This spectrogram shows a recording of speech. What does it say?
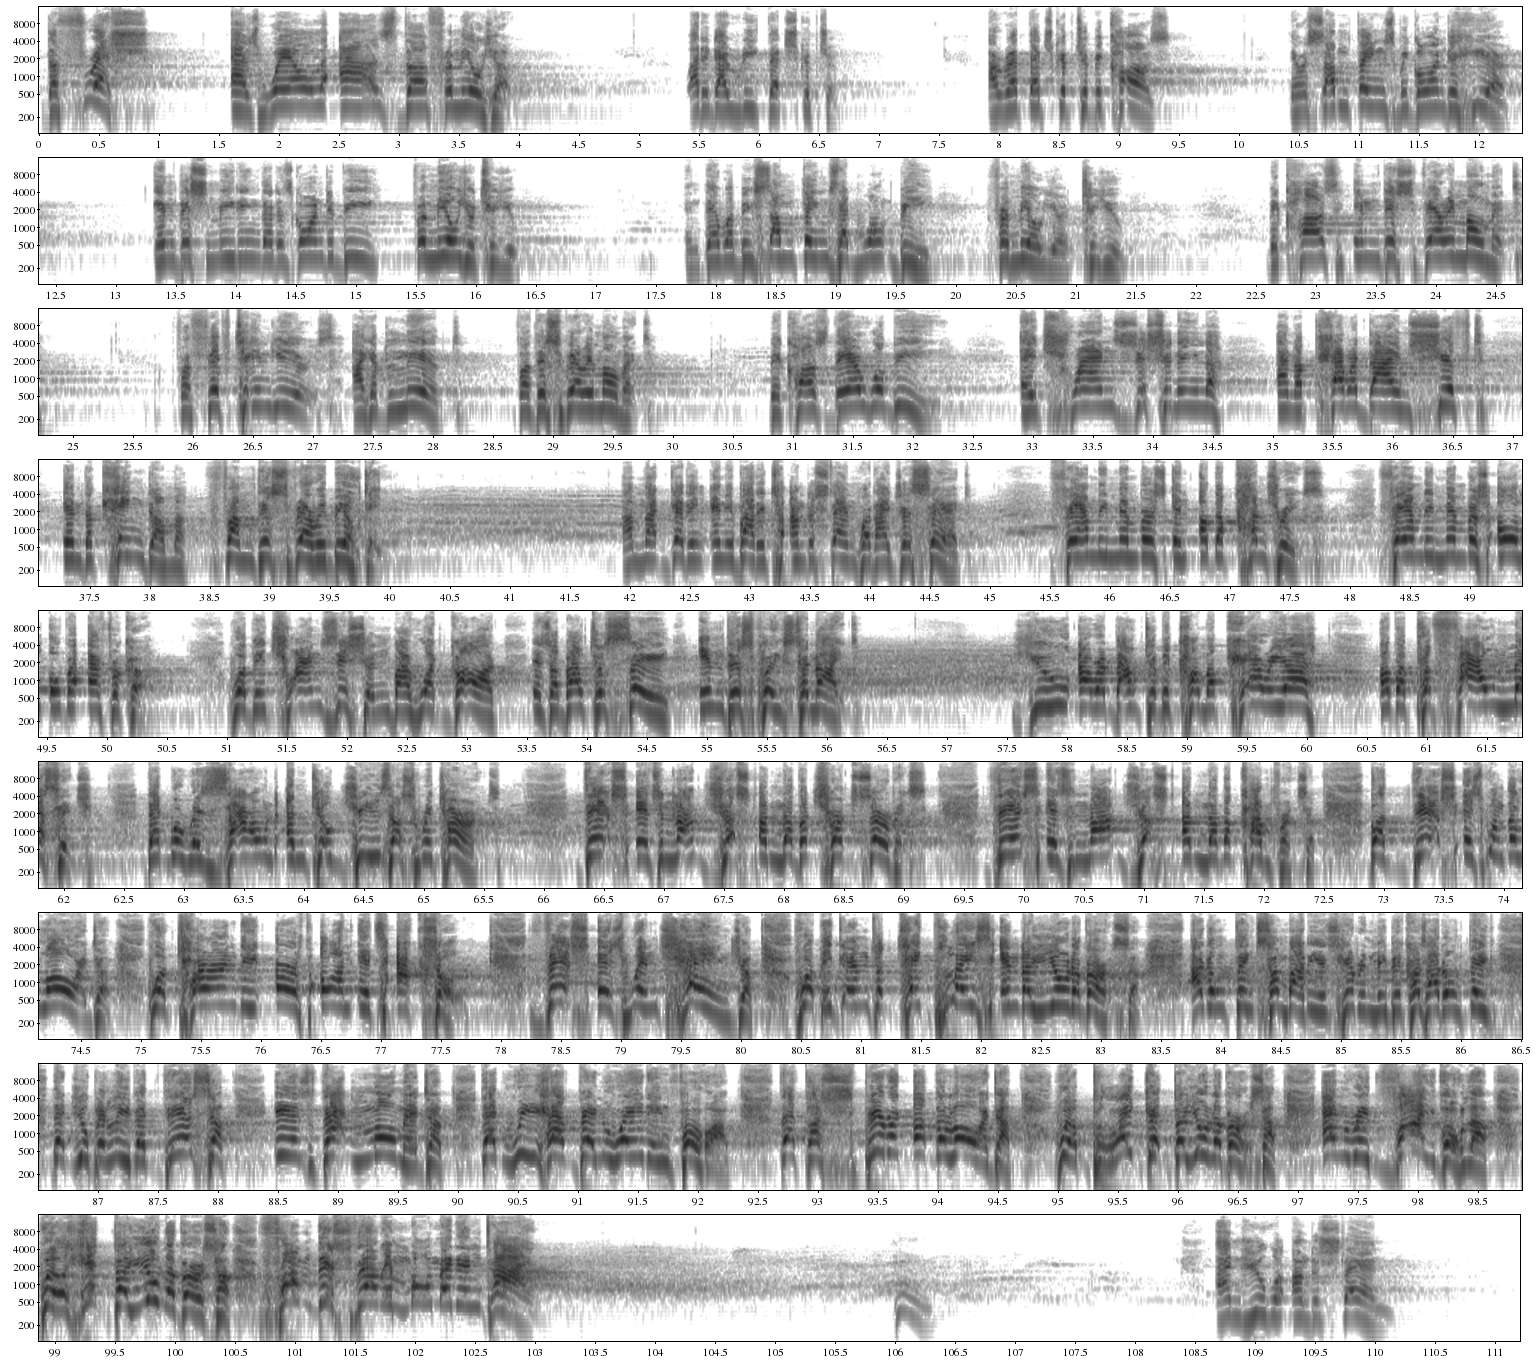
the fresh as well as the familiar. Why did I read that scripture? I read that scripture because there are some things we're going to hear in this meeting that is going to be familiar to you. And there will be some things that won't be familiar to you. Because in this very moment, for 15 years, I have lived for this very moment. Because there will be a transitioning and a paradigm shift in the kingdom from this very building. I'm not getting anybody to understand what I just said. Family members in other countries family members all over Africa will be transitioned by what God is about to say in this place tonight. You are about to become a carrier of a profound message that will resound until Jesus returns. This is not just another church service. This is not just another conference, but this is when the Lord will turn the earth on its axle. This is when change will begin to take place in the universe. I don't think somebody is hearing me because I don't think that you believe it. This is that moment that we have been waiting for. That the Spirit of the Lord will blanket the universe and revival will hit the universe from this very moment in time. Hmm. And you will understand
